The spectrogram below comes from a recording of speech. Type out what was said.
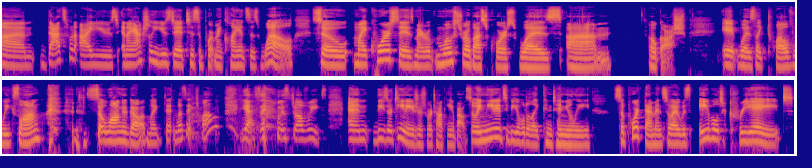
um, that's what I used. And I actually used it to support my clients as well. So my courses, my ro- most robust course was, um, oh gosh, it was like 12 weeks long. so long ago. I'm like, was it 12? Yes, it was 12 weeks. And these are teenagers we're talking about. So I needed to be able to like continually support them. And so I was able to create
